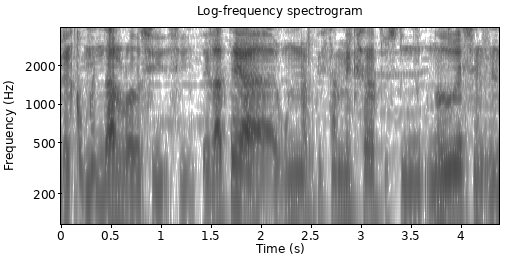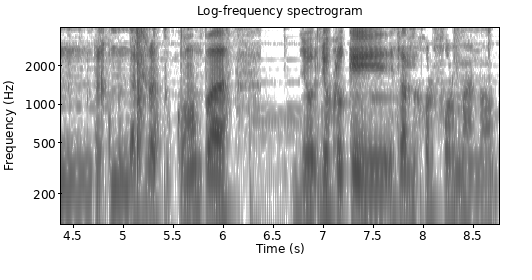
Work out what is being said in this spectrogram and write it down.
recomendarlo. Si, te late a algún artista mexa, pues no dudes en, recomendárselo a tu compa. yo, yo creo que es la mejor forma, ¿no?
